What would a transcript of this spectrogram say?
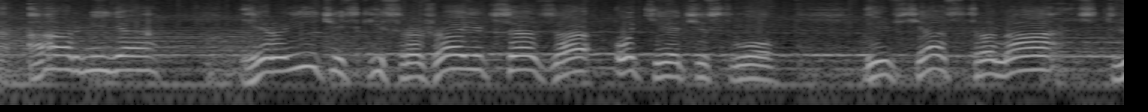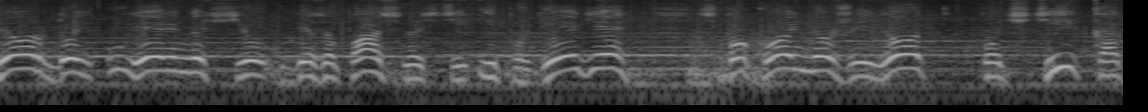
Доблестная армия героически сражается за Отечество. И вся страна с твердой уверенностью в безопасности и победе спокойно живет почти как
